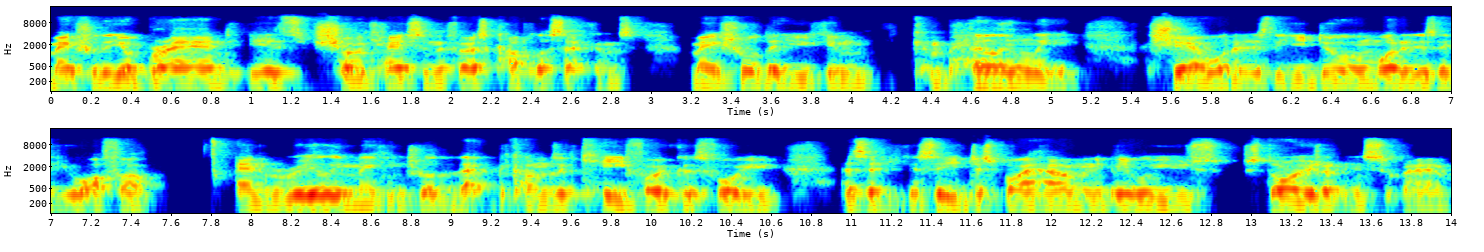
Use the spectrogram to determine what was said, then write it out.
Make sure that your brand is showcased in the first couple of seconds. Make sure that you can compellingly share what it is that you do and what it is that you offer and really making sure that that becomes a key focus for you. As I said, you can see just by how many people use stories on Instagram,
